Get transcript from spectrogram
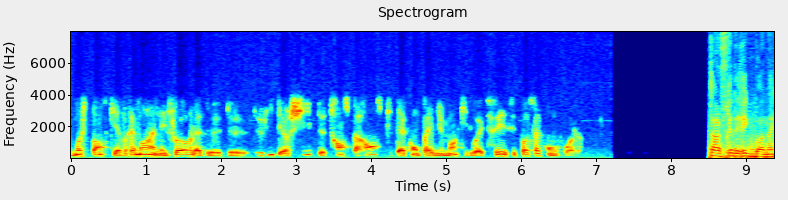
moi, je pense qu'il y a vraiment un effort là de, de, de leadership, de transparence, puis d'accompagnement qui doit être fait. Et c'est pas ça qu'on voit là. Frédéric Bonin.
